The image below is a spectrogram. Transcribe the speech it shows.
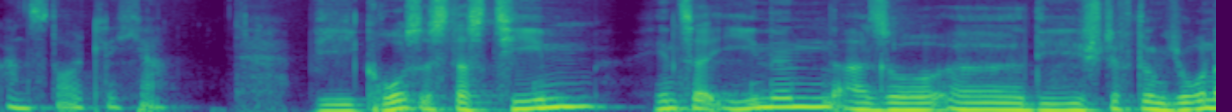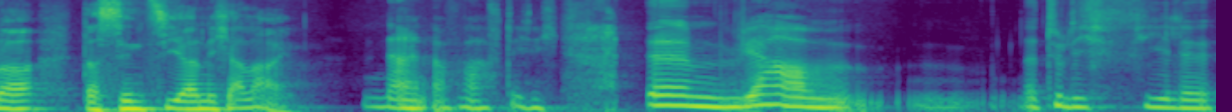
ganz deutlich, ja. Wie groß ist das Team hinter Ihnen? Also äh, die Stiftung Jona, das sind Sie ja nicht allein. Nein, wahrhaftig nicht. Ähm, wir haben natürlich viele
